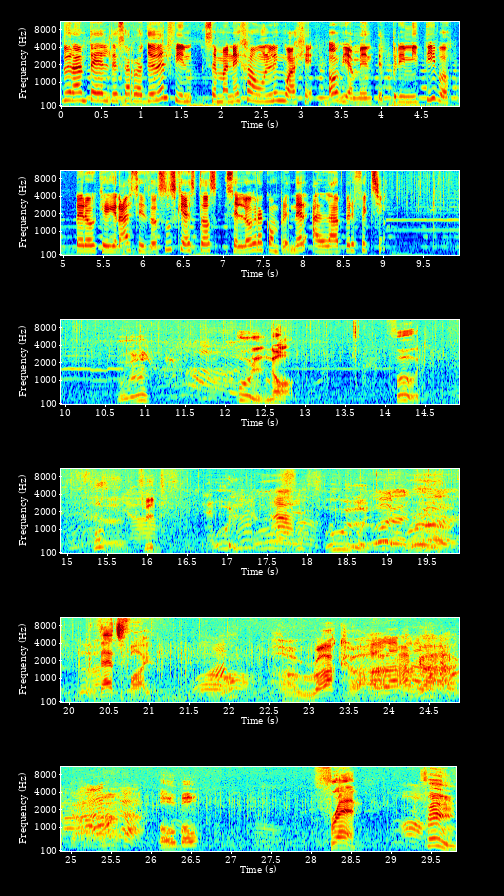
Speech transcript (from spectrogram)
Durante el desarrollo del film se maneja un lenguaje obviamente primitivo, pero que gracias a sus gestos se logra comprender a la perfección. Ul? Ul, no. Food. Ul. That's fire. Haraka. Bobo. Friend. Friend.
